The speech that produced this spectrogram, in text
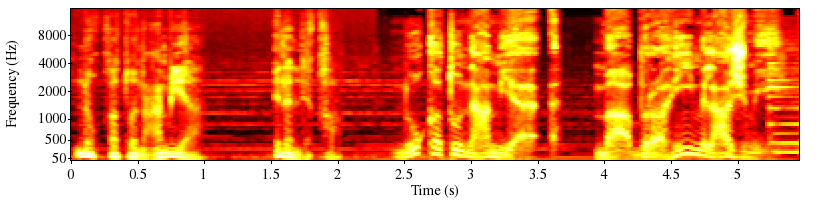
نقط عمياء. إلى اللقاء. نقط عمياء مع إبراهيم العجمي.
